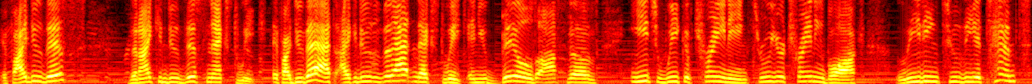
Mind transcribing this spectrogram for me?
if I do this, then I can do this next week. If I do that, I can do that next week. And you build off of each week of training through your training block, leading to the attempt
